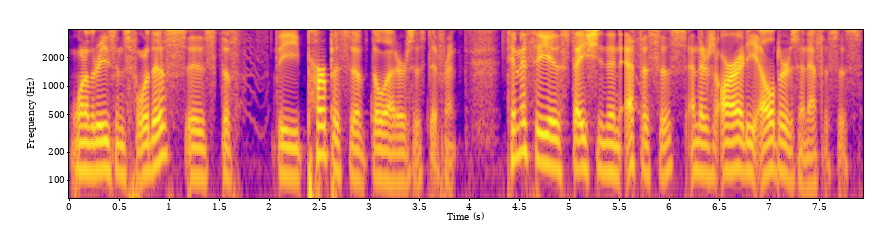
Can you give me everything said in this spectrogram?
One of the reasons for this is the the purpose of the letters is different. Timothy is stationed in Ephesus, and there's already elders in Ephesus.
